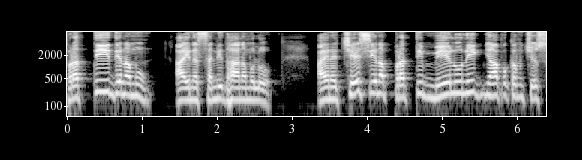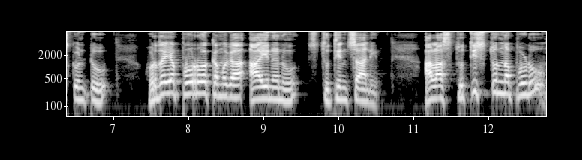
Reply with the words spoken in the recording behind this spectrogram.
ప్రతిదినము ఆయన సన్నిధానములో ఆయన చేసిన ప్రతి మేలుని జ్ఞాపకం చేసుకుంటూ హృదయపూర్వకముగా ఆయనను స్థుతించాలి అలా స్థుతిస్తున్నప్పుడు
